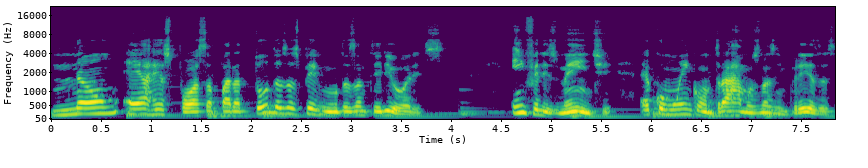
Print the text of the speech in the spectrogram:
não é a resposta para todas as perguntas anteriores. Infelizmente, é comum encontrarmos nas empresas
